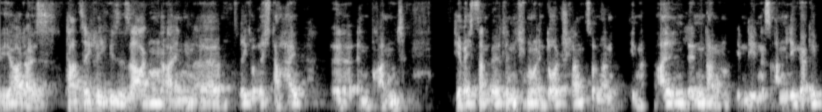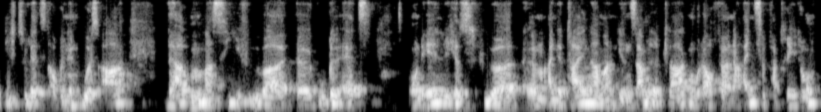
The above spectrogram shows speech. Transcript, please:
Ja, da ist tatsächlich, wie Sie sagen, ein äh, regelrechter Hype äh, entbrannt. Die Rechtsanwälte nicht nur in Deutschland, sondern in allen Ländern, in denen es Anleger gibt, nicht zuletzt auch in den USA, werben massiv über äh, Google Ads und ähnliches für ähm, eine Teilnahme an ihren Sammelklagen oder auch für eine Einzelvertretung.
